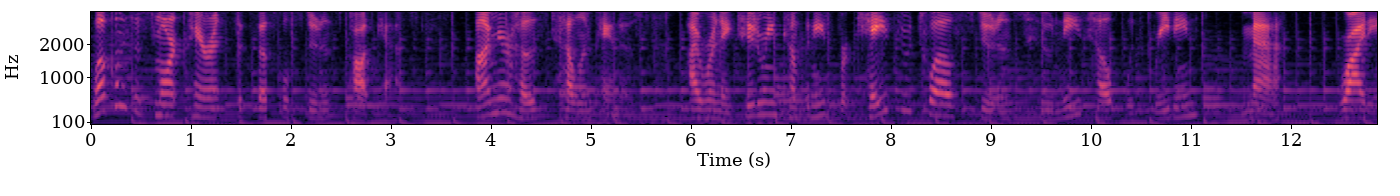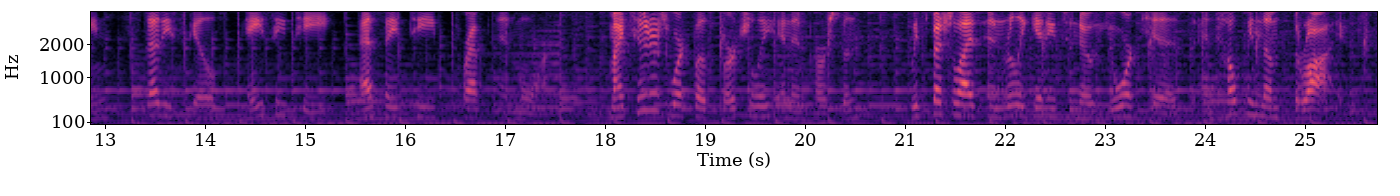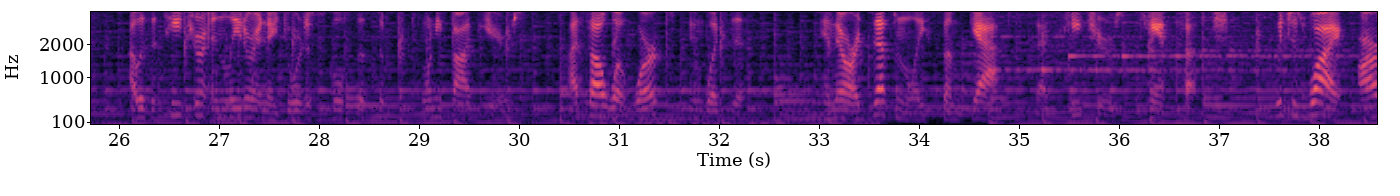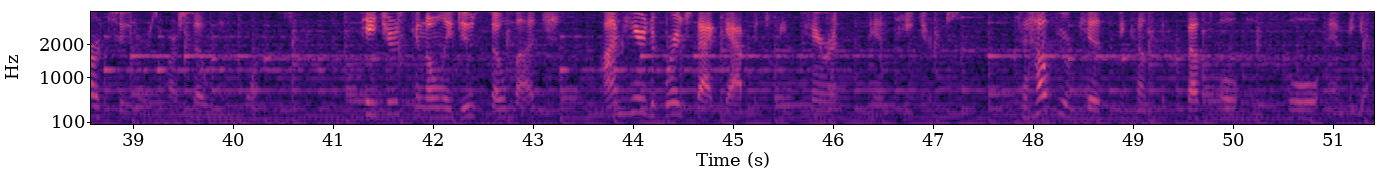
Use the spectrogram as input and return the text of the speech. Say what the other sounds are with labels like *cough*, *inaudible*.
Welcome to Smart Parents Successful Students podcast. I'm your host, Helen Panos. I run a tutoring company for K through 12 students who need help with reading, math, writing, study skills, ACT, SAT, prep, and more. My tutors work both virtually and in person. We specialize in really getting to know your kids and helping them thrive. I was a teacher and leader in a Georgia school system for 25 years. I saw what worked and what didn't. And there are definitely some gaps that teachers can't touch, which is why our tutors are so important. Teachers can only do so much. I'm here to bridge that gap between parents and teachers to help your kids become successful in school and beyond.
